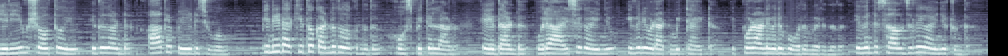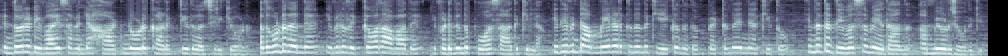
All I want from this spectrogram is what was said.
എരിയും ഷോത്തോയും ഇത് കണ്ട് ആകെ പേടിച്ചു പോകും. പിന്നീട് അക്കിത്തോ കണ്ണു തുറക്കുന്നത് ഹോസ്പിറ്റലിലാണ്. ഏതാണ്ട് ഒരാഴ്ച കഴിഞ്ഞു ഇവൻ ഇവിടെ അഡ്മിറ്റ് ആയിട്ട്. ഇപ്പോഴാണ് ഇവന് ബോധം വരുന്നത്. ഇവന്റെ സർജറി കഴിഞ്ഞിട്ടുണ്ട്. എന്തോ ഒരു ഡിവൈസ് അവന്റെ ഹാർട്ടിനോട് കണക്ട് ചെയ്ത് വെച്ചിരിക്കുവാണ്. അതുകൊണ്ട് തന്നെ ഇവന് റിക്കവർ ആവാതെ ഇവിടെ നിന്ന് പോകാൻ സാധിക്കില്ല. ഇത് ഇവന്റെ അമ്മയുടെ അടുത്ത് നിന്ന് കേൾക്കുന്നതും പെട്ടെന്ന് തന്നെ അക്കിത്തോ ഇന്നത്തെ ദിവസം ഏതാന്ന് അമ്മയോട് ചോദിക്കും.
